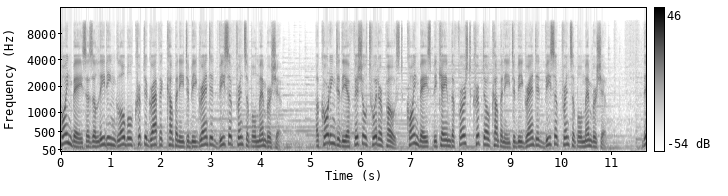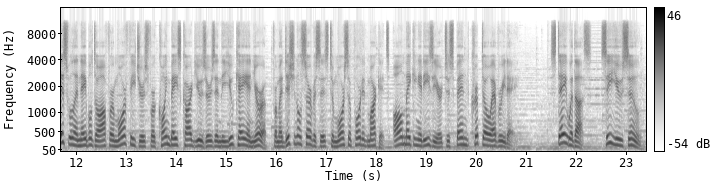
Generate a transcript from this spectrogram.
Coinbase is a leading global cryptographic company to be granted Visa Principal membership. According to the official Twitter post, Coinbase became the first crypto company to be granted Visa Principal membership. This will enable to offer more features for Coinbase card users in the UK and Europe, from additional services to more supported markets, all making it easier to spend crypto every day. Stay with us. See you soon.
